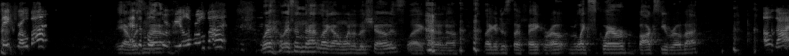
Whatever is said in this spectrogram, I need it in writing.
Fake robot, Yeah, as wasn't opposed that to a real robot. wasn't that like on one of the shows? Like I don't know, like a, just a fake ro like square boxy robot. Oh God,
